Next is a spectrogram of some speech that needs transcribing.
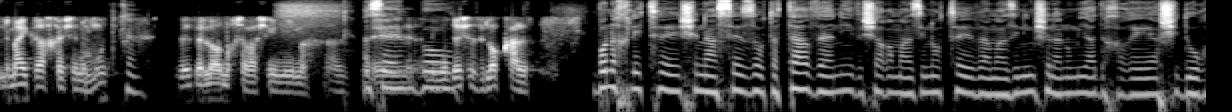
למה יקרה אחרי שנמות, כן. וזה לא מחשבה שהיא נעימה. אז, אז אה, בוא... אני מודה שזה לא קל. בוא נחליט אה, שנעשה זאת אתה ואני ושאר המאזינות אה, והמאזינים שלנו מיד אחרי השידור.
